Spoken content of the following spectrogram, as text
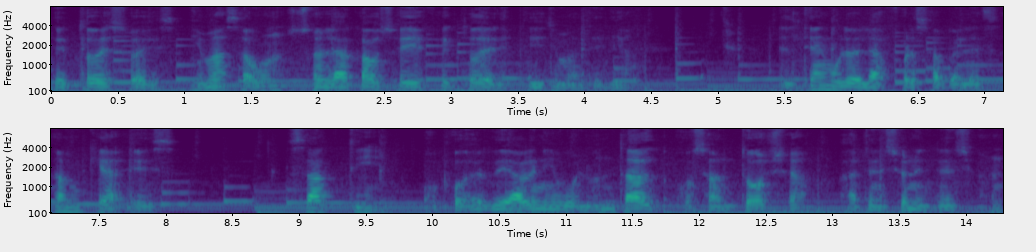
de todo eso es, y más aún, son la causa y efecto del espíritu y materia. El triángulo de la fuerza para el es Sakti o poder de Agni voluntad o Santoya, atención intención,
